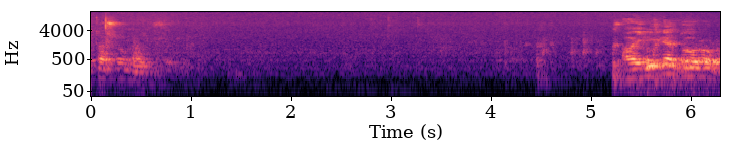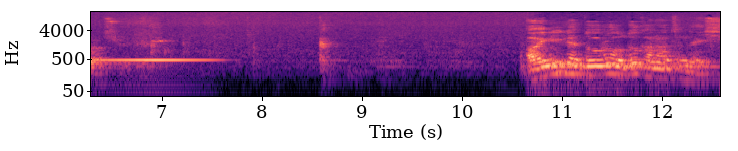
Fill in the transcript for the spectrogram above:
ortası olmaz söz. Aynıyla doğru olarak söylüyor. Aynıyla doğru olduğu kanaatindeyiz.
